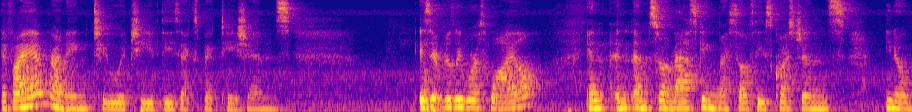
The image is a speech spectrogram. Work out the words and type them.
if I am running to achieve these expectations, is it really worthwhile? And, and, and so I'm asking myself these questions, you know,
